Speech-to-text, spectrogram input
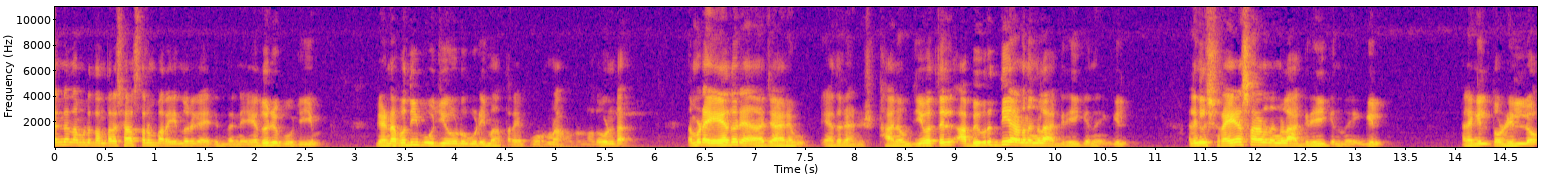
തന്നെ നമ്മുടെ തന്ത്രശാസ്ത്രം പറയുന്ന ഒരു കാര്യം തന്നെ ഏതൊരു പൂജയും ഗണപതി പൂജയോടുകൂടി മാത്രമേ പൂർണമാവുള്ളൂ. അതുകൊണ്ട് നമ്മുടെ ഏതൊരു ആചാരവും ഏതൊരു അനുഷ്ഠാനവും ജീവിതത്തിൽ അഭിവൃദ്ധിയാണ് നിങ്ങൾ ആഗ്രഹിക്കുന്നതെങ്കിൽ അല്ലെങ്കിൽ ശ്രേയസ്സാണ് നിങ്ങൾ ആഗ്രഹിക്കുന്നതെങ്കിൽ അല്ലെങ്കിൽ തൊഴിലിലോ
